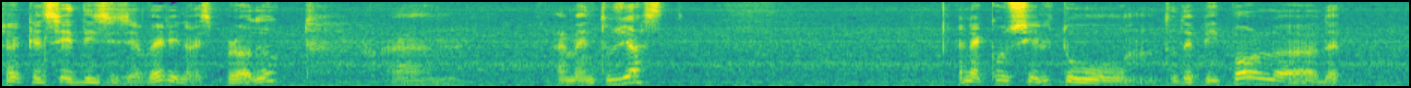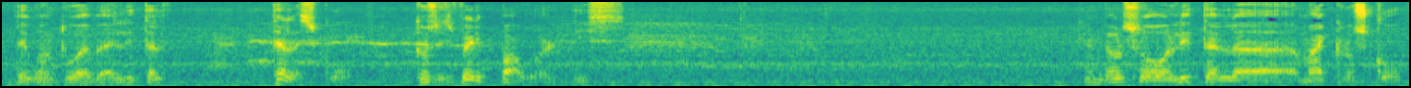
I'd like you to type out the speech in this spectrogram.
so I can say this is a very nice product. Um, I'm enthusiast. And I consider to to the people uh, that they want to have a little telescope because it's very powered this. And also a little uh, microscope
